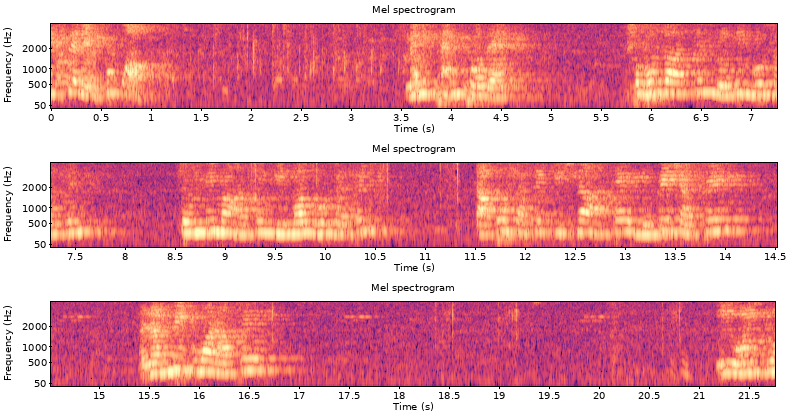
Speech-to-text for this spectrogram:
excellent super many thanks for that শোভনদা আছেন, রতিন ঘোষ আছেন, চন্দ্রিমা আছেন, নির্মল ঘোষ আছেন, তাপস আছে, কৃষ্ণা আছে, মুকেশ আছে, রণবীর কুমার আছে। এই অনেকগুলো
